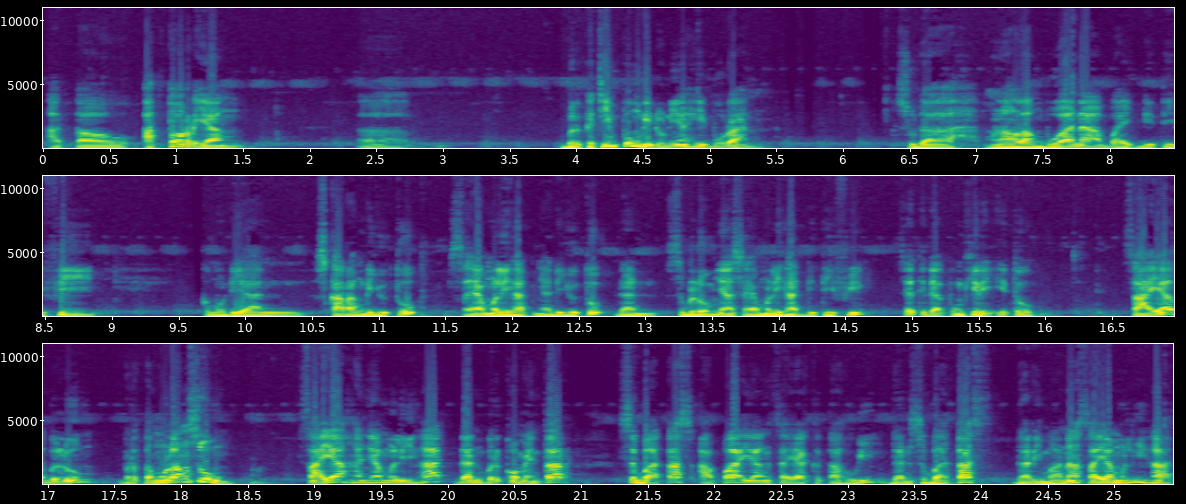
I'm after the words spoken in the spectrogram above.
atau aktor yang uh, berkecimpung di dunia hiburan. Sudah melanglang buana baik di TV, kemudian sekarang di YouTube. Saya melihatnya di YouTube dan sebelumnya saya melihat di TV. Saya tidak pungkiri itu. Saya belum bertemu langsung. Saya hanya melihat dan berkomentar sebatas apa yang saya ketahui dan sebatas dari mana saya melihat.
